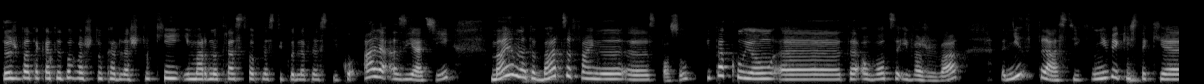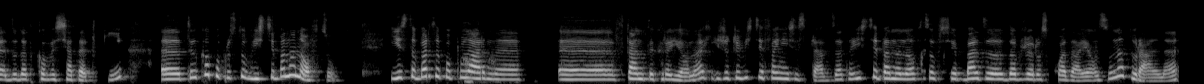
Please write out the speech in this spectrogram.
to już była taka typowa sztuka dla sztuki i marnotrawstwo plastiku dla plastiku, ale Azjaci mają na to bardzo fajny e, sposób i pakują e, te owoce i warzywa nie w plastik, nie w jakieś takie dodatkowe siateczki, tylko po prostu w liście bananowców. I jest to bardzo popularne w tamtych rejonach i rzeczywiście fajnie się sprawdza. Te liście bananowców się bardzo dobrze rozkładają, są naturalne,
